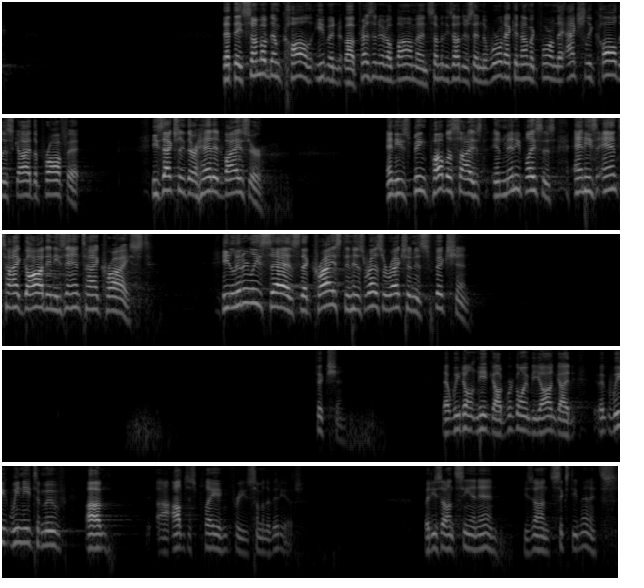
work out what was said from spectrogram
That they, some of them call, even uh, President Obama and some of these others, in the World Economic Forum, they actually call this guy the prophet. He's actually their head advisor. And he's being publicized in many places, and he's anti God and he's anti Christ. He literally says that Christ and his resurrection is fiction. Fiction. That we don't need God. We're going beyond God. We, we need to move. Um, I'll just play for you some of the videos. But he's on CNN, he's on 60 Minutes.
